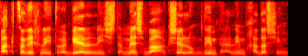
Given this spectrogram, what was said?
רק צריך להתרגל להשתמש בה כשלומדים פעלים חדשים.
